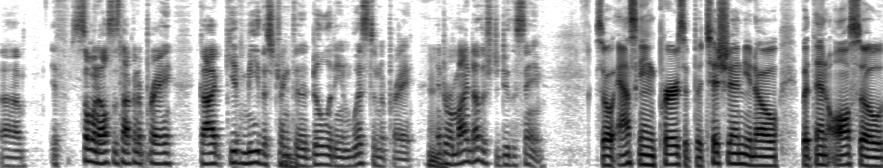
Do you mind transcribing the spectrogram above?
Um, if someone else is not going to pray, God, give me the strength and ability and wisdom to pray mm-hmm. and to remind others to do the same. So asking prayers of petition, you know, but then also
